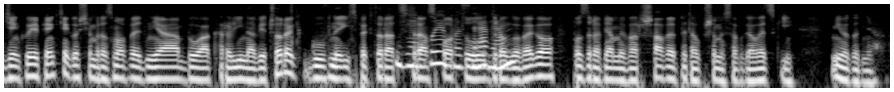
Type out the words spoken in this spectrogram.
Dziękuję pięknie. Gościem rozmowy dnia była Karolina Wieczorek, Główny Inspektorat Dziękuję, Transportu pozdrawiam. Drogowego. Pozdrawiamy Warszawę, pytał Przemysław Gałecki. Miłego dnia.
